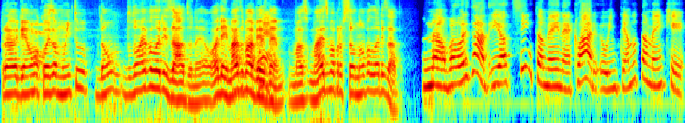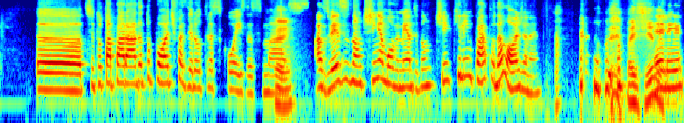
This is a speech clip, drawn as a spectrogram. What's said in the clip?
para ganhar uma é. coisa muito. Não, não é valorizado, né? Olha aí, mais uma vez, é. né? Mas, mais uma profissão não valorizada. Não valorizada. E assim também, né? Claro, eu entendo também que uh, se tu tá parada, tu pode fazer outras coisas, mas às vezes não tinha movimento, então tinha que limpar toda a loja, né? Imagina. Ele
